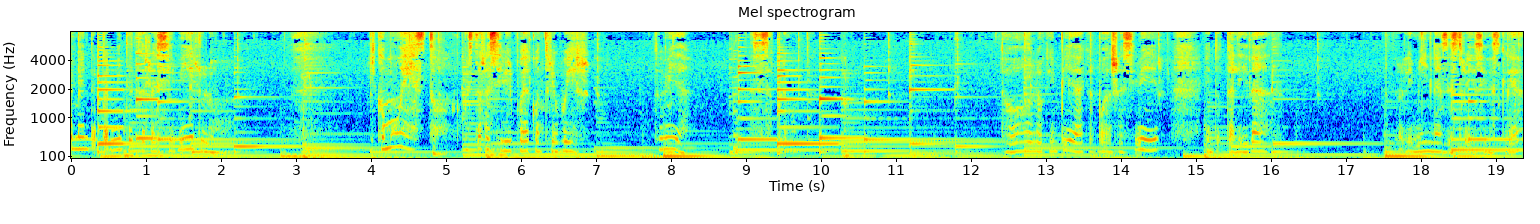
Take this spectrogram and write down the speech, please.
Simplemente permítete recibirlo. ¿Y cómo esto, cómo este recibir puede contribuir a tu vida? Haz esa pregunta. Todo lo que impida que puedas recibir en totalidad, lo eliminas, destruyes y descreas.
